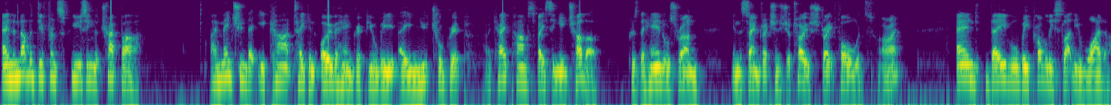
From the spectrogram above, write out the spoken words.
And another difference using the trap bar. I mentioned that you can't take an overhand grip. You'll be a neutral grip, okay? Palms facing each other because the handles run in the same direction as your toes, straight forwards, all right? And they will be probably slightly wider.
